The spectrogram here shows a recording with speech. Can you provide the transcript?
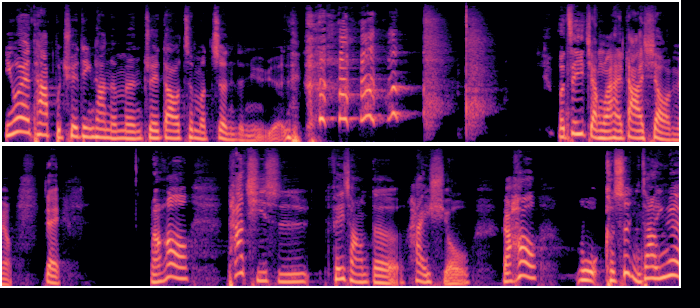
因为他不确定他能不能追到这么正的女人。我自己讲完还大笑，有没有？对，然后他其实非常的害羞，然后我可是你知道，因为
